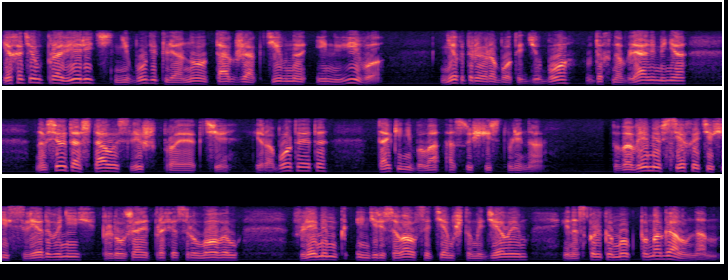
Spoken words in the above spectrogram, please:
я хотел проверить, не будет ли оно также активно инвиво. Некоторые работы Дюбо вдохновляли меня, но все это осталось лишь в проекте, и работа эта так и не была осуществлена. Во время всех этих исследований, продолжает профессор Ловелл, Флеминг интересовался тем, что мы делаем, и насколько мог помогал нам.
